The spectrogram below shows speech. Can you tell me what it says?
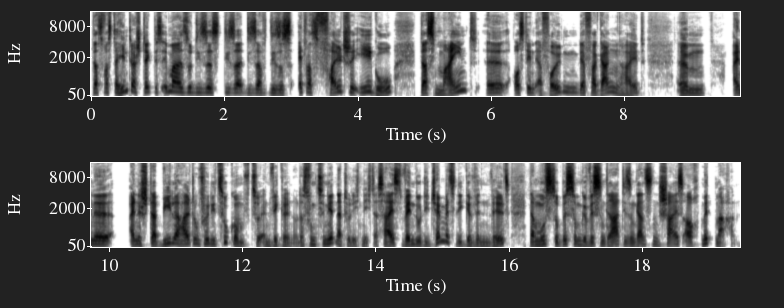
das, was dahinter steckt, ist immer so dieses, dieser, dieser, dieses etwas falsche Ego, das meint, äh, aus den Erfolgen der Vergangenheit ähm, eine, eine stabile Haltung für die Zukunft zu entwickeln. Und das funktioniert natürlich nicht. Das heißt, wenn du die Champions League gewinnen willst, dann musst du bis zum gewissen Grad diesen ganzen Scheiß auch mitmachen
